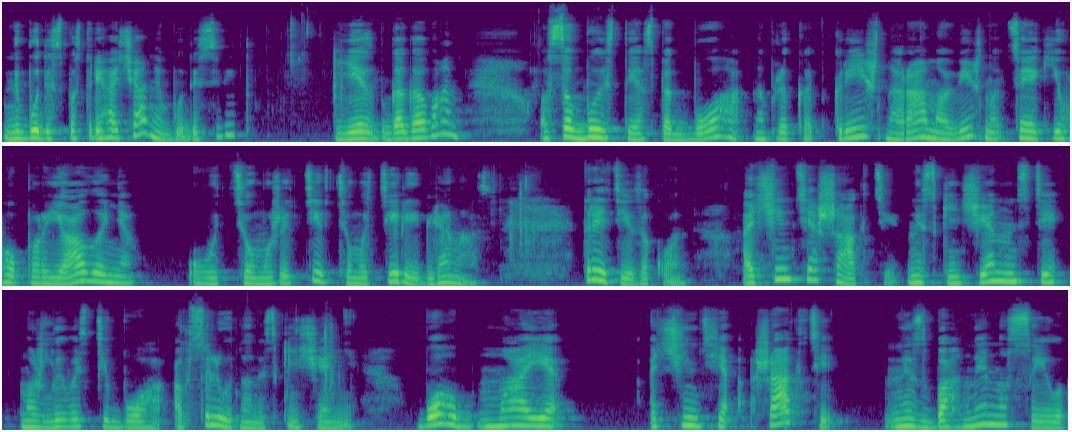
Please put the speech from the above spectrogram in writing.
не буде спостерігача, не буде світу. Є Гагаван, особистий аспект Бога, наприклад, Крішна, Рама, Вішну це як його проявлення у цьому житті, в цьому тілі для нас. Третій закон. Ачінтія шакті, нескінченності можливості Бога, абсолютно нескінченні. Бог має ачінтія шакті незбагненну силу,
